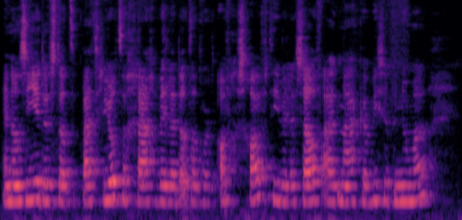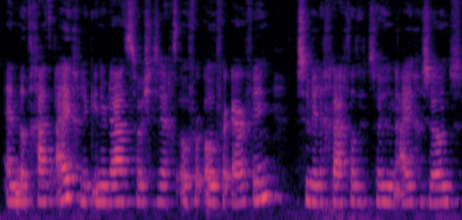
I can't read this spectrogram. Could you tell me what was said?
En dan zie je dus dat de patriotten graag willen dat dat wordt afgeschaft. Die willen zelf uitmaken wie ze benoemen. En dat gaat eigenlijk inderdaad, zoals je zegt, over overerving. Dus ze willen graag dat ze hun eigen zoons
